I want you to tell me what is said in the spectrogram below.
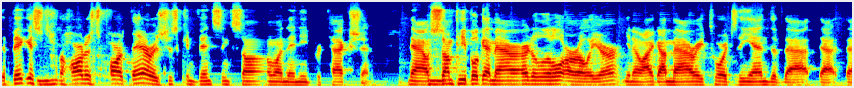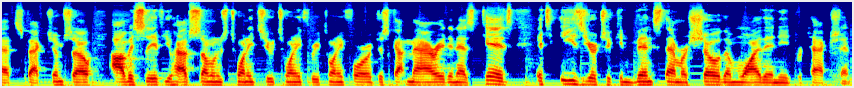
the biggest, the hardest part there is just convincing someone they need protection. Now, Mhm. some people get married a little earlier. You know, I got married towards the end of that that that spectrum. So, obviously, if you have someone who's 22, 23, 24 who just got married and has kids, it's easier to convince them or show them why they need protection.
